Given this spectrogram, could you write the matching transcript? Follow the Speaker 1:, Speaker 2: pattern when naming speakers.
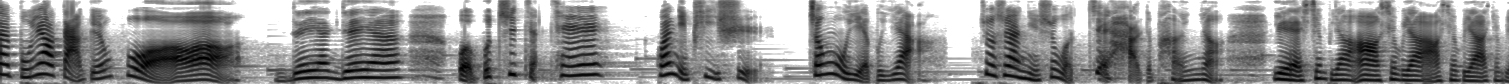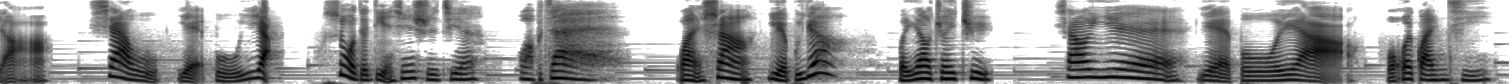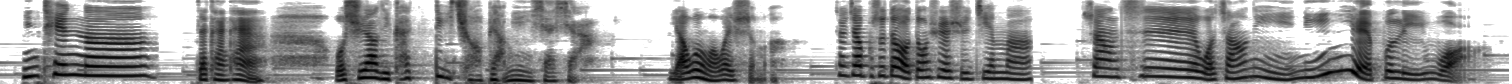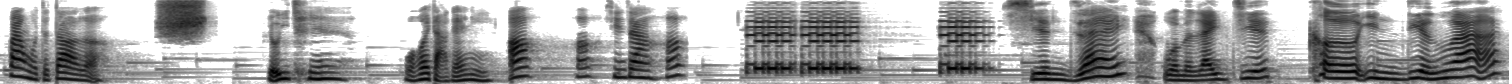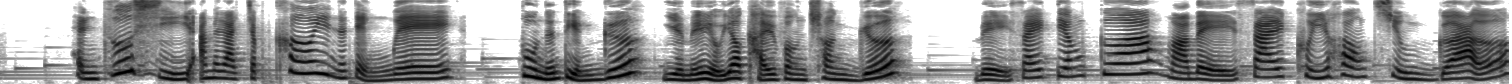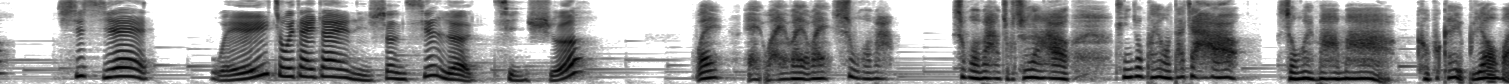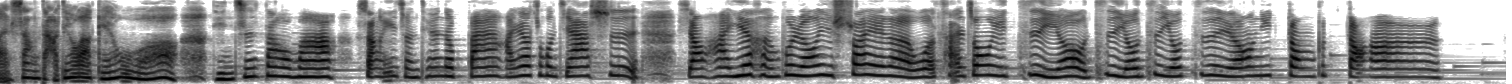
Speaker 1: 在不要打给我。对呀对呀，我不吃早餐，关你屁事。中午也不要，就算你是我最好的朋友，也先不要啊，先不要啊，先不要，先不要啊。下午也不要，是我的点心时间，我不在。晚上也不要，我要追剧。宵夜也不要。我会关机。明天呢？再看看。我需要离开地球表面一下下。不要问我为什么。大家不是都有洞穴时间吗？上次我找你，你也不理我。换我的到了。嘘，有一天我会打给你啊啊！现在啊。现在我们来接。客运电话，很仔细，阿妹来接客运的电话，不能点歌，也没有要开放唱歌，未使点歌，嘛未使开放唱歌哦。谢谢。喂，这位太太，你上线了，请说。喂，哎，喂喂喂，是我吗？是我吗？主持人好，听众朋友大家好。身为妈妈，可不可以不要晚上打电话给我？您知道吗？上一整天的班，还要做家事，小孩也很不容易睡了，我才终于自由，自由，自由，自由，你懂不懂？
